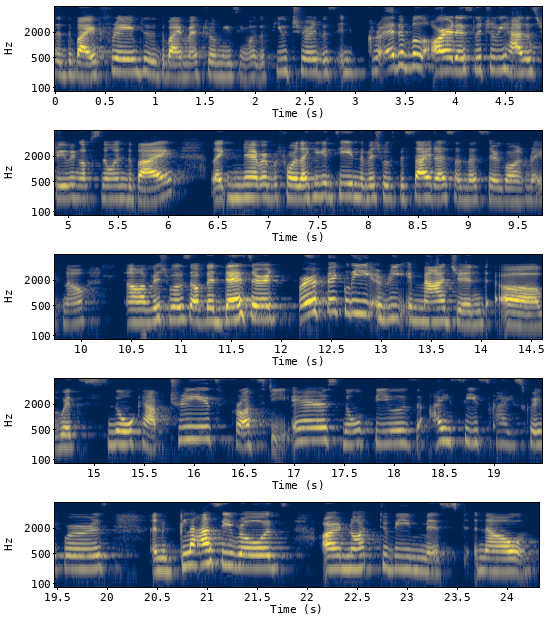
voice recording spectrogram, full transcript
the Dubai Frame to the Dubai Metro Museum of the Future, this incredible artist literally has us dreaming of snow in Dubai like never before. Like you can see in the visuals beside us, unless they're gone right now. Uh, visuals of the desert perfectly reimagined uh, with snow capped trees, frosty air, snowfields, icy skyscrapers, and glassy roads are not to be missed. Now,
